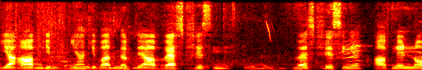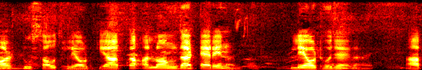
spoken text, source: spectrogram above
या आपकी, यहाँ की बात करते हैं, आप वेस्ट फेसिंग है। वेस्ट फेसिंग है, आपने नॉर्थ टू साउथ लेआउट किया, आपका अलोंग द टेरेन लेआउट हो जाएगा। आप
